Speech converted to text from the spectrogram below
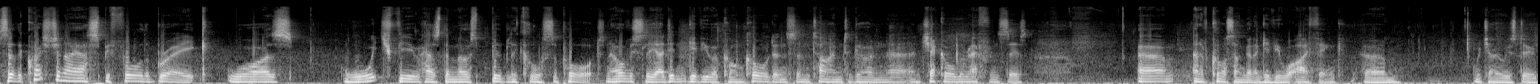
So the question I asked before the break was which view has the most biblical support? Now, obviously, I didn't give you a concordance and time to go and, uh, and check all the references. Um, and of course, I'm going to give you what I think, um, which I always do.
